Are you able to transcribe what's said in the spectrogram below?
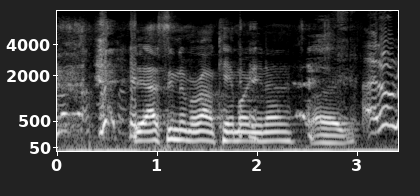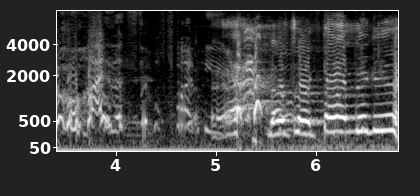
god. Yeah, I've seen them around Kmart, you know. Like, I don't know why that's so funny. that's fucked up, nigga.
